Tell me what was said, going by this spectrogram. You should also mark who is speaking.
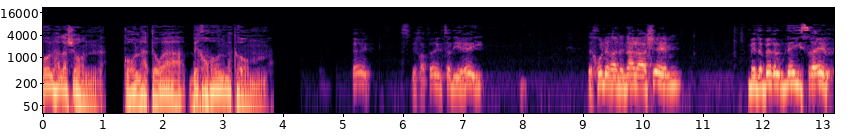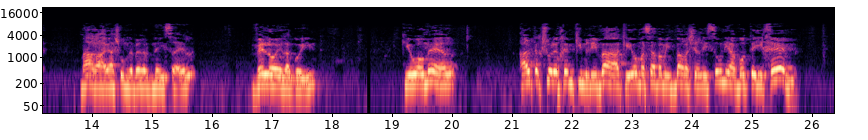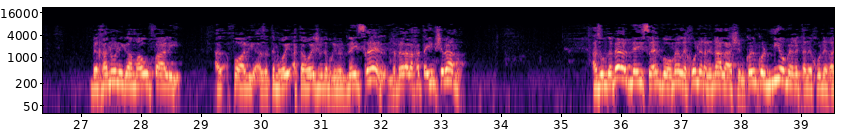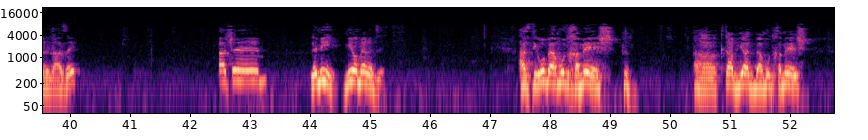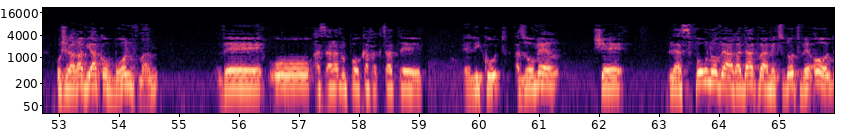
Speaker 1: כל הלשון, כל התורה, בכל מקום.
Speaker 2: פרק, סליחה, פרק צדי לכו נרננה להשם, מדבר אל בני ישראל. מה הראיה שהוא מדבר אל בני ישראל, ולא אל הגויים? כי הוא אומר, אל תקשו לכם כמריבה, כיום עשה במדבר, אשר ניסוני אבותיכם, בחנוני גם ראו פעלי. פועלי. אז אתם רואים, אתה רואה שמדברים על בני ישראל, מדבר על החטאים שלנו. אז הוא מדבר על בני ישראל והוא אומר לכו נרננה להשם. קודם כל, מי אומר את הלכו נרננה הזה? השם. למי? מי אומר את זה? אז תראו בעמוד חמש, הכתב יד בעמוד חמש הוא של הרב יעקב ברונפמן, והוא עשה לנו פה ככה קצת אה, אה, ליקוט, אז הוא אומר שלהספורנו והרד"ק והמצודות ועוד,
